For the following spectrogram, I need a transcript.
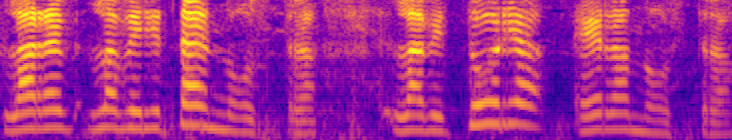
La, la verità è nostra, la vittoria era nostra.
